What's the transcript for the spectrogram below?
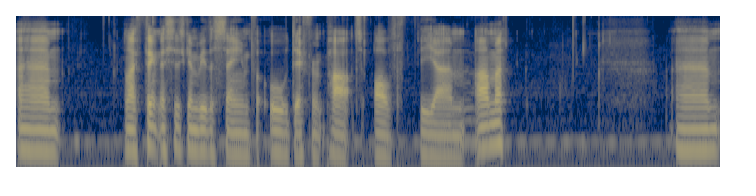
Um, and I think this is going to be the same for all different parts of the um, armor. Um,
